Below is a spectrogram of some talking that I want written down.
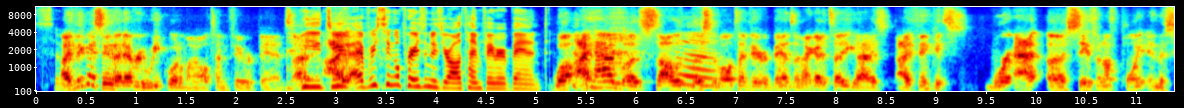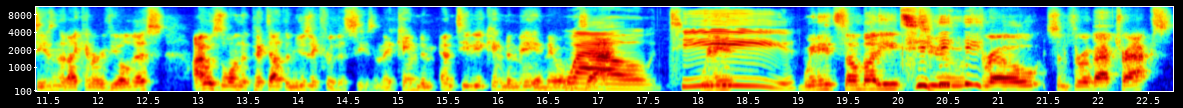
so I think I say that every week. One of my all-time favorite bands. I, you do. I- Every single person is your all-time favorite band. well, I have a solid list of all-time favorite bands, and I got to tell you guys, I think it's we're at a safe enough point in the season that I can reveal this. I was the one that picked out the music for this season. They came to MTV came to me and they were like, Wow, T. we need somebody to throw some throwback tracks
